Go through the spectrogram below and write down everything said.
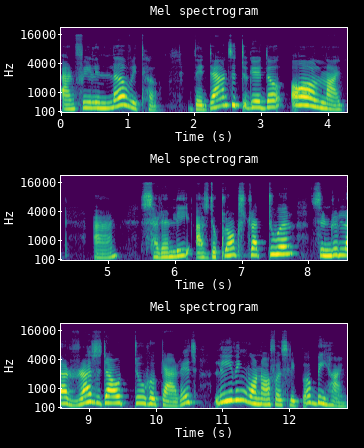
and fell in love with her. They danced together all night, and suddenly, as the clock struck twelve, Cinderella rushed out to her carriage, leaving one of her slipper behind.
